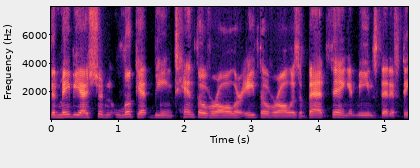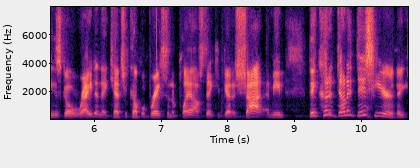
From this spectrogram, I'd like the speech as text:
then maybe I shouldn't look at being 10th overall or 8th overall as a bad thing. It means that if things go right and they catch a couple breaks in the playoffs, they could get a shot. I mean, they could have done it this year. They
